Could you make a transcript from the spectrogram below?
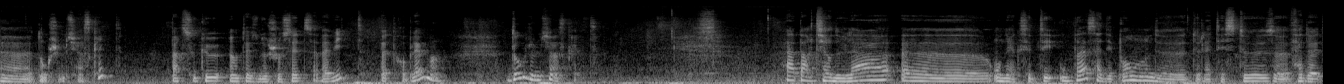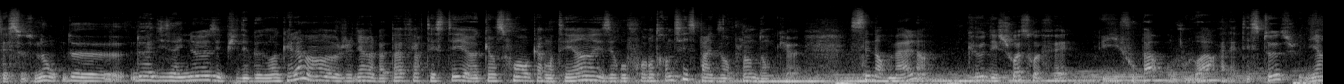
Euh, donc, je me suis inscrite parce que un test de chaussettes, ça va vite, pas de problème. Donc, je me suis inscrite. À partir de là, euh, on est accepté ou pas, ça dépend hein, de, la testeuse, enfin de la testeuse, non, de, la designeuse et puis des besoins qu'elle a. Hein. Je veux dire, elle va pas faire tester 15 euh, fois en 41 et 0 fois en 36 par exemple. Hein. Donc euh, c'est normal que des choix soient faits et il faut pas en vouloir à la testeuse. Je veux dire,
